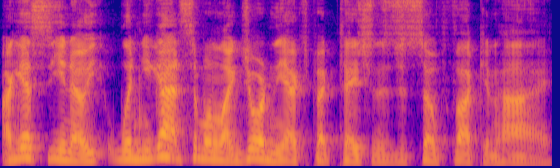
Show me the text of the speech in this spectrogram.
I guess you know when you got someone like Jordan, the expectation is just so fucking high.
